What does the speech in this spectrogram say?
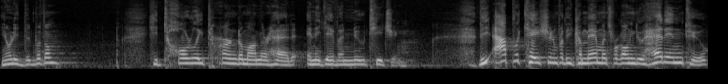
You know what he did with them? He totally turned them on their head and he gave a new teaching. The application for the commandments we're going to head into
